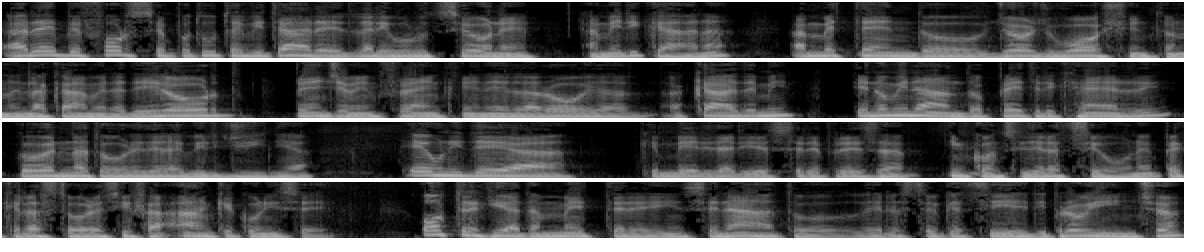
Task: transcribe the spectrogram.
avrebbe forse potuto evitare la rivoluzione americana ammettendo George Washington nella Camera dei Lord, Benjamin Franklin nella Royal Academy e nominando Patrick Henry governatore della Virginia. È un'idea che merita di essere presa in considerazione perché la storia si fa anche con i sé. Oltre che ad ammettere in Senato le aristocrazie di provincia,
